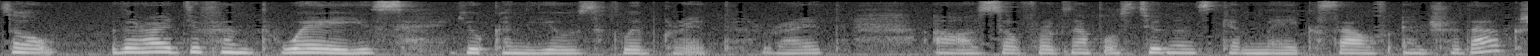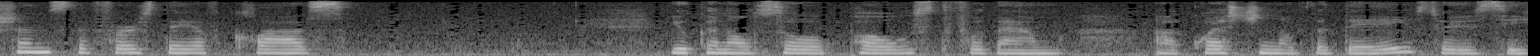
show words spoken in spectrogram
So there are different ways you can use Flipgrid right uh, so for example students can make self-introductions the first day of class you can also post for them a question of the day. So you see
